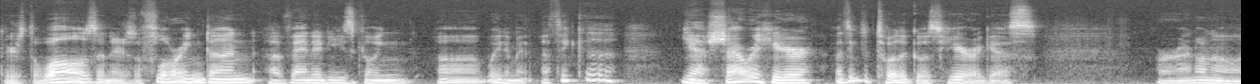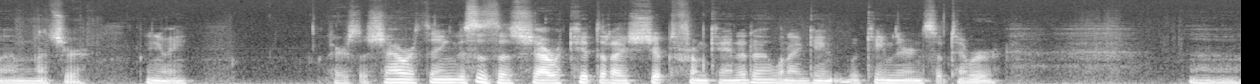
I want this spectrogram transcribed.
there's the walls and there's the flooring done. Uh, vanities going uh, wait a minute. I think uh, yeah shower here. I think the toilet goes here I guess. Or I don't know. I'm not sure. Anyway there's the shower thing. This is the shower kit that I shipped from Canada when I came, came there in September. Uh,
